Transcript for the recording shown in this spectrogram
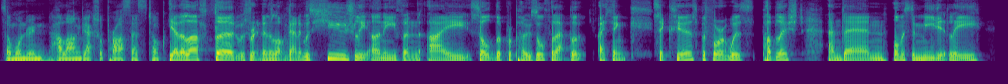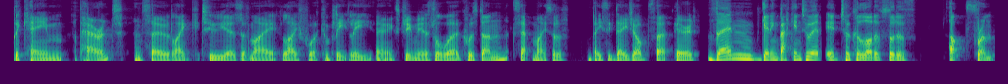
So I'm wondering how long the actual process took. Yeah, the last third was written in the lockdown. It was hugely uneven. I sold the proposal for that book, I think, six years before it was published. And then almost immediately became a parent. And so, like, two years of my life were completely, you know, extremely little work was done, except my sort of basic day job for that period. Then getting back into it, it took a lot of sort of upfront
